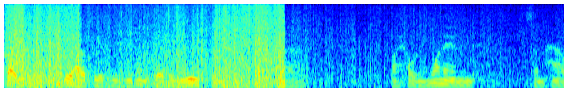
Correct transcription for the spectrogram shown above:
But the reality is we want to able to use them uh, by holding one end somehow.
